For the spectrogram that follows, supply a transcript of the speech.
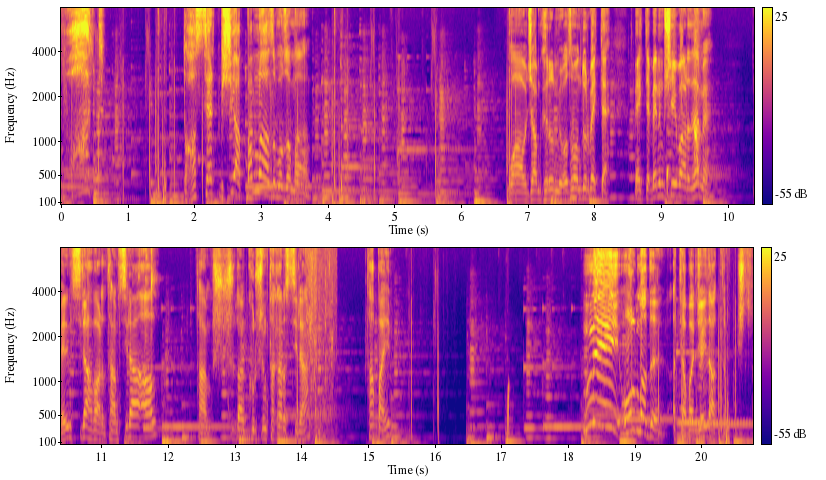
What? Daha sert bir şey atmam lazım o zaman. Wow cam kırılmıyor. O zaman dur bekle. Bekle benim şey vardı değil mi? Benim silah vardı. Tamam silahı al. Tamam şuradan kurşun takarız silah. Tapayım. Ne? Olmadı. Tabancayı da attım. Şşt.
